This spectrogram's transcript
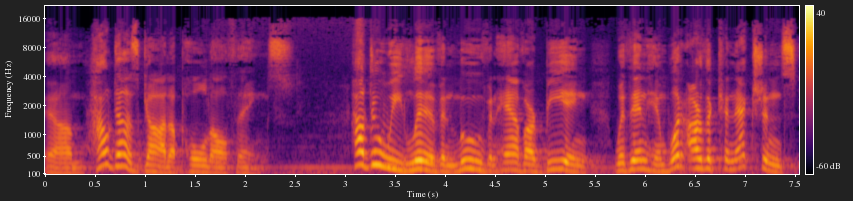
Um, how does God uphold all things? How do we live and move and have our being within him? What are the connections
